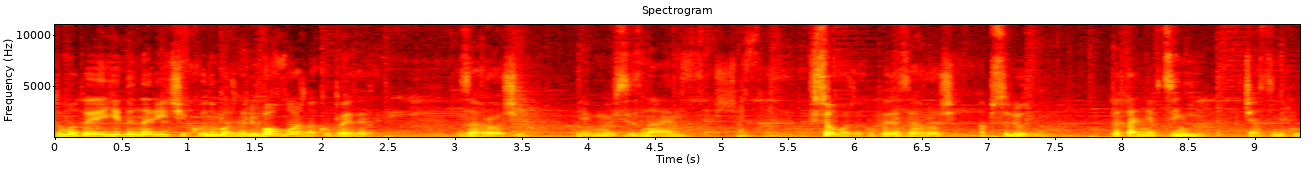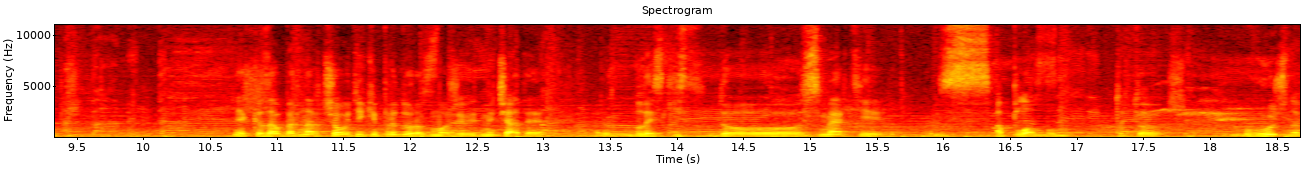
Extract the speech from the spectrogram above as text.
Тому то є єдина річ, яку не можна. Любов можна купити за гроші, як ми всі знаємо. Все можна купити за гроші, абсолютно. Питання в ціні. Часто не купиш. Як казав Бернард тільки придурок може відмічати близькість до смерті з апломбом. Тобто гучно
